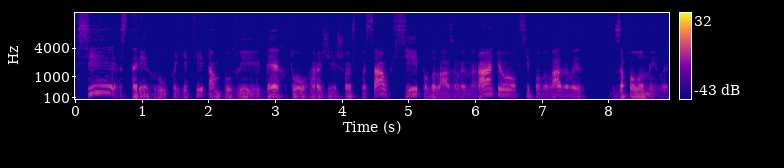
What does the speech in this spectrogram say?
Всі старі групи, які там були, де хто в гаражі щось писав, всі повилазили на радіо, всі повилазили, заполонили.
